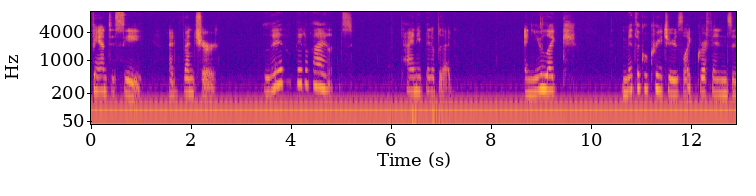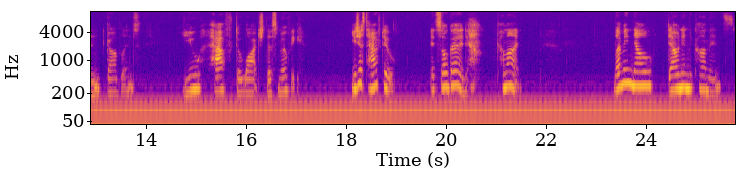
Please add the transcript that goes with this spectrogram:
fantasy, adventure, little bit of violence, tiny bit of blood, and you like mythical creatures like griffins and goblins, you have to watch this movie. You just have to. It's so good. Come on. Let me know down in the comments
